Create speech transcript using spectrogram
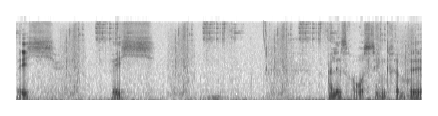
Weg. Weg. Alles raus, den Krempel.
